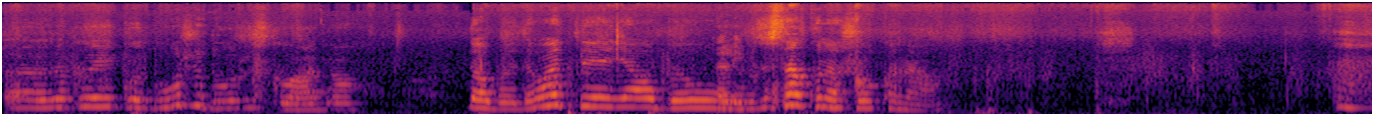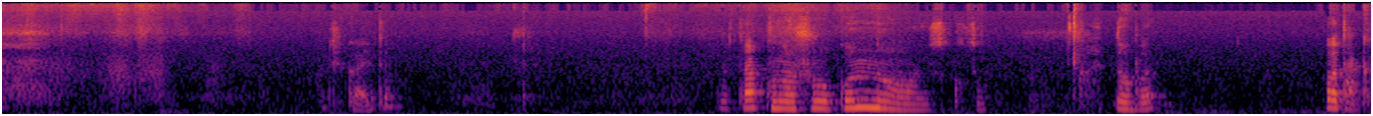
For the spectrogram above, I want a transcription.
е, наклейку дуже-дуже складно. Добре, давайте я оберу заставку нашого каналу. Почекайте. Заставку нашого каналу, я сказав. Добре. Отак.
